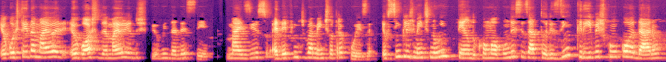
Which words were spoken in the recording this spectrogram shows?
Eu gostei da maioria, eu gosto da maioria dos filmes da DC, mas isso é definitivamente outra coisa. Eu simplesmente não entendo como algum desses atores incríveis concordaram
